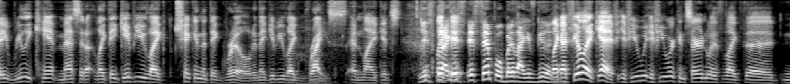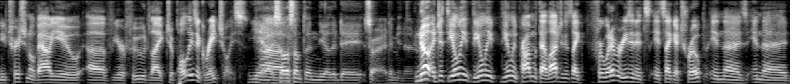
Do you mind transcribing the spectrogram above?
they really can't mess it up. Like they give you like chicken that they grilled, and they give you like Mm-hmm. rice, and like it's It's Like like, the- it's, it's simple, but it's like it's good. like though. I feel like yeah, if, if you if you were concerned with like the nutritional value of your food, like Chipotle's a great choice. yeah. I saw Um, something the other day. Sorry, I didn't mean to. interrupt. No, it just the only the only the only problem with that logic is like for whatever reason it's it's like a trope in the in the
